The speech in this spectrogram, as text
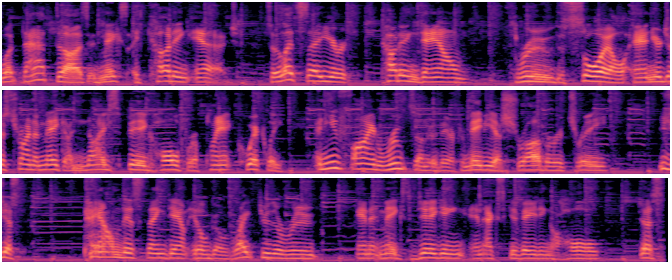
What that does, it makes a cutting edge. So let's say you're cutting down through the soil and you're just trying to make a nice big hole for a plant quickly and you find roots under there for maybe a shrub or a tree. You just pound this thing down, it'll go right through the root and it makes digging and excavating a hole just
